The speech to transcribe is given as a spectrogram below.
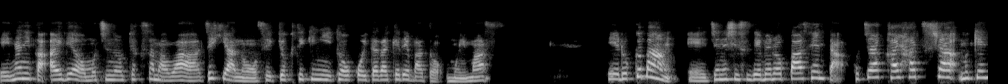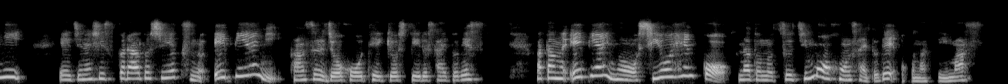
何かアイデアをお持ちのお客様は、ぜひあの積極的に投稿いただければと思います。6番、ジェネシスデベロッパーセンター。こちら開発者向けに、ジェネシスクラウド CX の API に関する情報を提供しているサイトです。またあの、API の仕様変更などの通知も本サイトで行っています。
